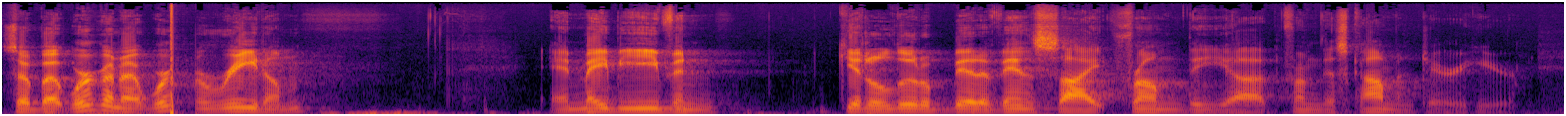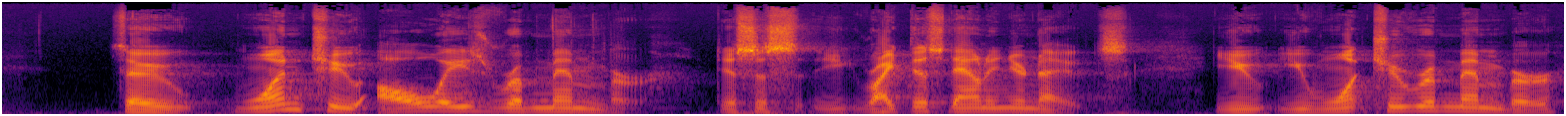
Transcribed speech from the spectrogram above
so, but we're going to we're gonna read them and maybe even get a little bit of insight from, the, uh, from this commentary here. So, one to always remember, this is, write this down in your notes. You, you want to remember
